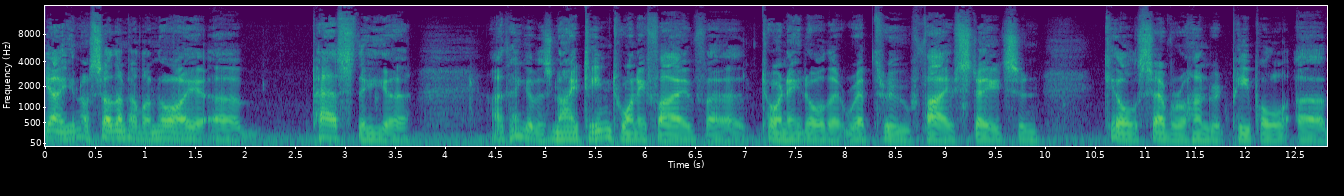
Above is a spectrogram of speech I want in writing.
Yeah, you know, Southern Illinois uh, passed the, uh, I think it was 1925 uh, tornado that ripped through five states and killed several hundred people. Uh,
